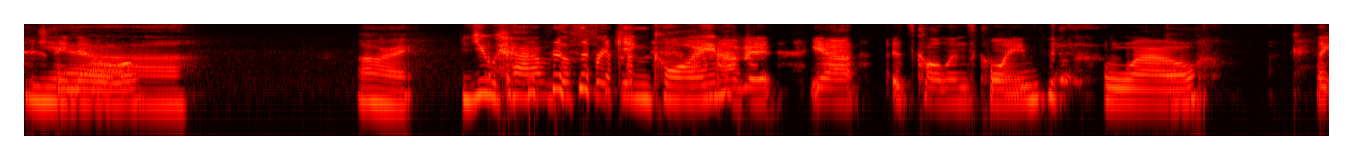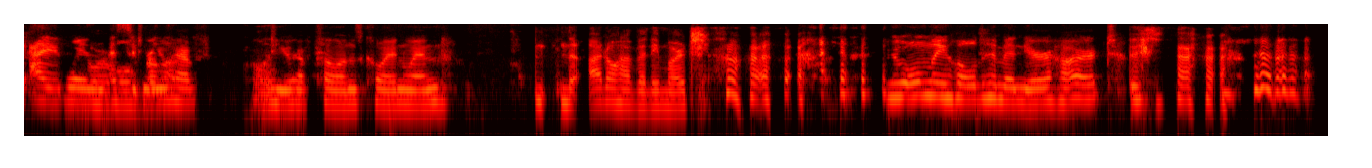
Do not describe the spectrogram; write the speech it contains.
Yeah. All right. You have the freaking coin. I have it. Yeah, it's Cullen's coin. Wow. Mm. Like I, Win, I do you love have Cullen. do you have Cullen's coin win? No, I don't have any merch. You only hold him in your heart.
